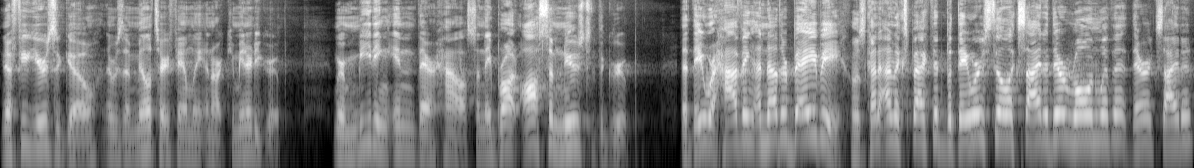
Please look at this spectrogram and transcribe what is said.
You know, a few years ago, there was a military family in our community group. We were meeting in their house, and they brought awesome news to the group that they were having another baby. It was kind of unexpected, but they were still excited. They were rolling with it. They're excited.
